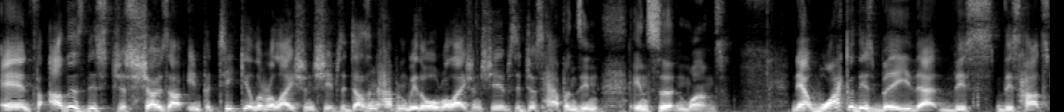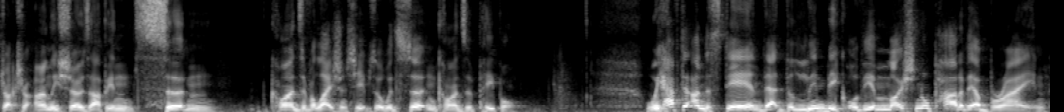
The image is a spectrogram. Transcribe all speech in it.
And for others, this just shows up in particular relationships. It doesn't happen with all relationships, it just happens in, in certain ones. Now, why could this be that this, this heart structure only shows up in certain kinds of relationships or with certain kinds of people? We have to understand that the limbic or the emotional part of our brain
